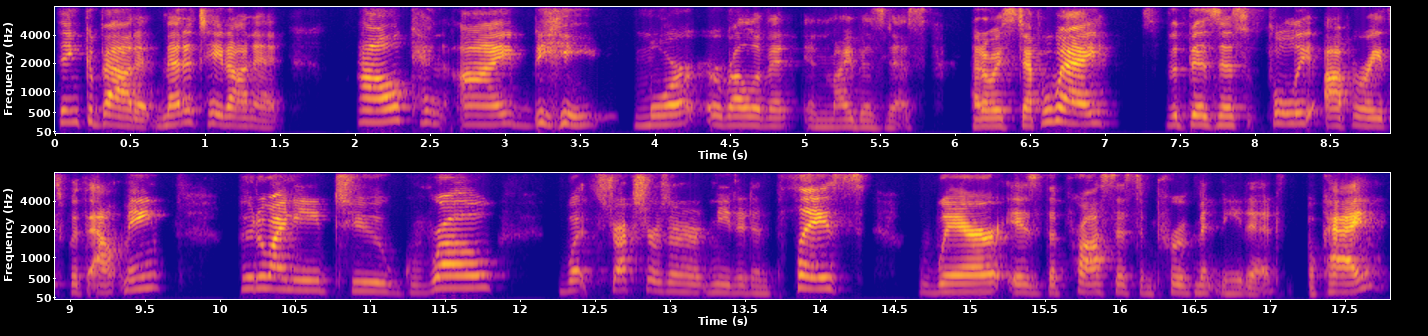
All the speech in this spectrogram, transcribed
think about it, meditate on it. How can I be more irrelevant in my business? How do I step away so the business fully operates without me? Who do I need to grow? What structures are needed in place? Where is the process improvement needed? Okay.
